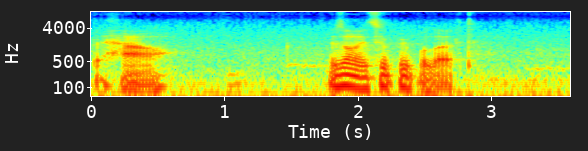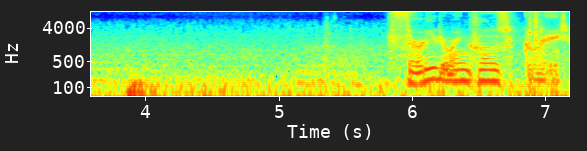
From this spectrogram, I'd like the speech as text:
But how? There's only two people left. 30 to ring close? Great.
